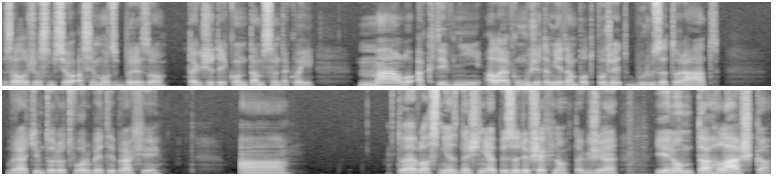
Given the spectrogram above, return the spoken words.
založil jsem si ho asi moc brzo, takže teď tam jsem takový málo aktivní, ale jako můžete mě tam podpořit, budu za to rád, vrátím to do tvorby ty prachy. A to je vlastně z dnešní epizody všechno, takže jenom ta hláška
